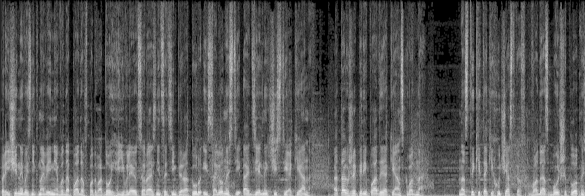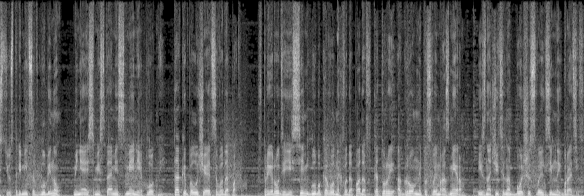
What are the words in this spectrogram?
Причиной возникновения водопадов под водой являются разница температур и солености отдельных частей океана, а также перепады океанского дна. На стыке таких участков вода с большей плотностью стремится в глубину, меняясь местами с менее плотной. Так и получается водопад. В природе есть семь глубоководных водопадов, которые огромны по своим размерам и значительно больше своих земных братьев.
